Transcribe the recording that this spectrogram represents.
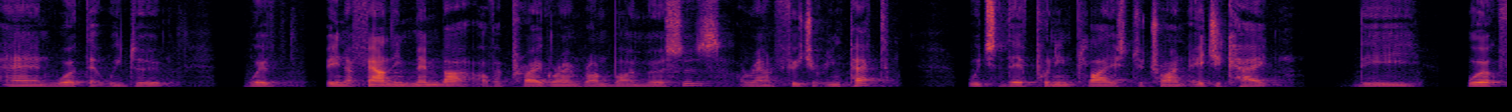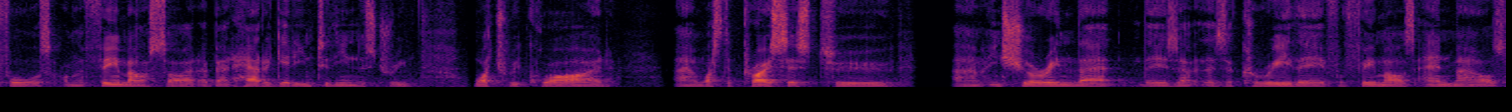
and work that we do. We've been a founding member of a program run by Mercer's around future impact, which they've put in place to try and educate the workforce on the female side about how to get into the industry, what's required, and what's the process to um, ensuring that there's a, there's a career there for females and males.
